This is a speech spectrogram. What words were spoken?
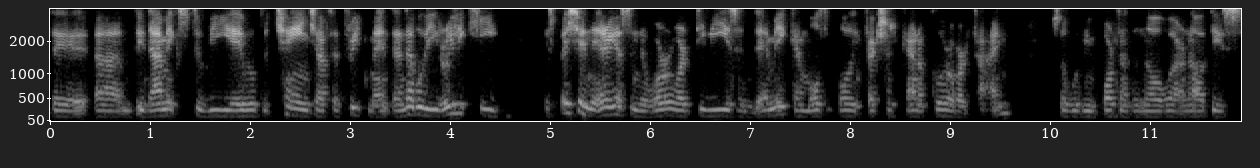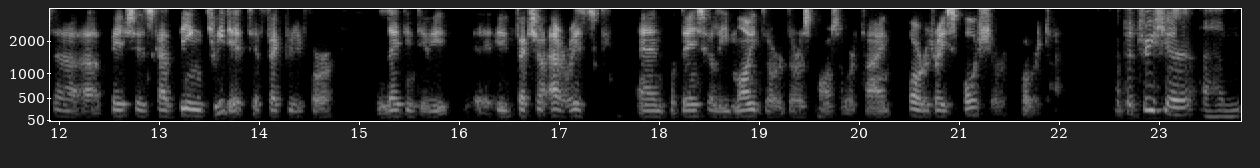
the um, dynamics to be able to change after treatment. And that would be really key, especially in areas in the world where TB is endemic and multiple infections can occur over time. So it would be important to know whether or not these uh, uh patients have been treated effectively for latent TB uh, infection at risk and potentially monitor the response over time or the exposure over time. Patricia, um,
